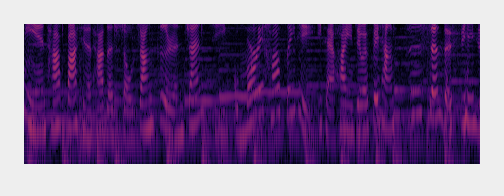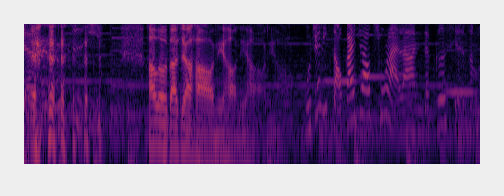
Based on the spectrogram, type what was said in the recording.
年，他发行了他的首张个人专辑《Good Morning Hot City》，一起来欢迎这位非常资深的新人。致意。Hello，大家好，你好，你好，你好。我觉得你早该就要出来啦！你的歌写的这么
